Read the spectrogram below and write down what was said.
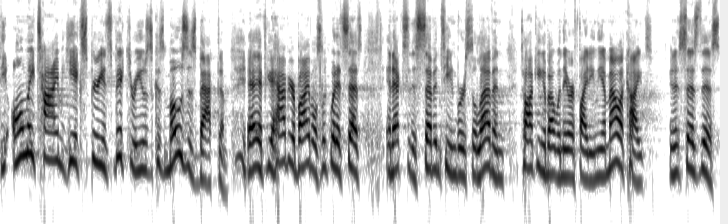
the only time he experienced victory was because Moses backed him. Eh, if you have your Bibles, look what it says in Exodus 17, verse 11, talking about when they were fighting the Amalekites. And it says this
